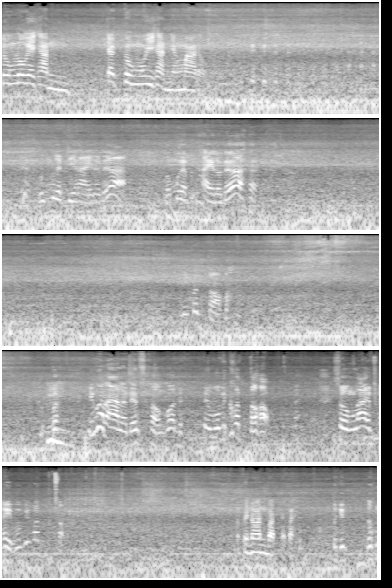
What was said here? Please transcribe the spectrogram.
ส่งโลเคชั่นจากตรงโลเคชั่นยังมาดอกบ่เหมือนดีไฮเราเด้อบ่เหมือนเป็นไฮเราเด้อ มีคนตอบบ่มีคนอ่านเหรอเด็กสองคนแต่ผมมีคนตอบส่งไล่ไปผมมีคนตอบเอาไปนอนวัดแต่ไปเป็นสง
